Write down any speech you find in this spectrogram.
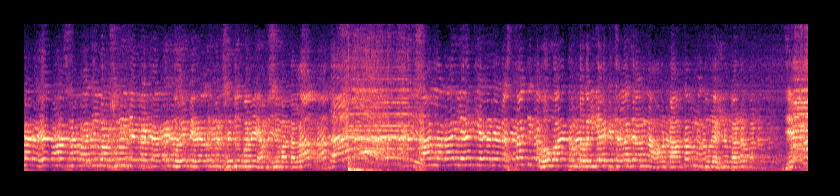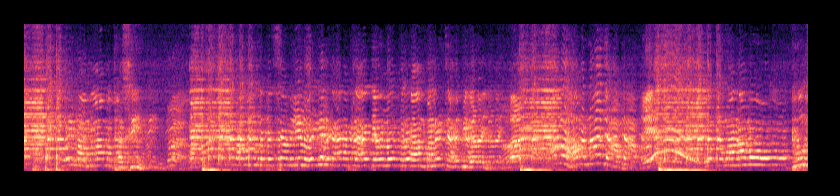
न रहे बाजी बांसुरी जे का डाके कोई मेहरारू मन से दू बने हमसे मतलब निशान लगाई ले कि अगर रास्ता की कभू आए तो हम बगलिया के चला जाम ना हम डाकब ना दुल्हन बनब जे कोई मामला में फंसी। काम बने चाहे बिगड़े। हम ना जाब। वो जमाना में दूर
